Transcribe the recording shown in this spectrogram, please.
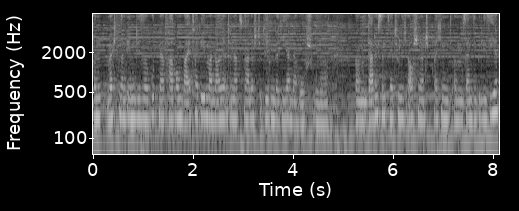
und möchten dann eben diese guten Erfahrungen weitergeben an neue internationale Studierende hier an der Hochschule. Ähm, dadurch sind sie natürlich auch schon entsprechend ähm, sensibilisiert,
